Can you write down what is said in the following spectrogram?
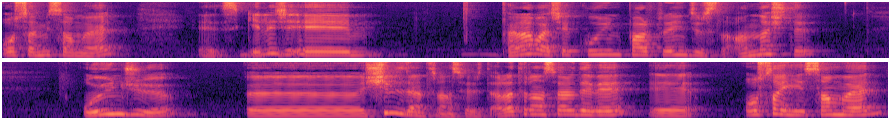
Osami Samuel. E, gelece e, Fenerbahçe Queen Park Rangers'la anlaştı. Oyuncuyu e, şimdiden transfer etti. Ara transferde ve e, Osayi Samuel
